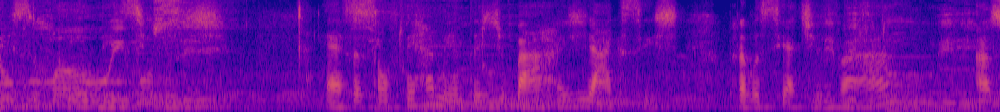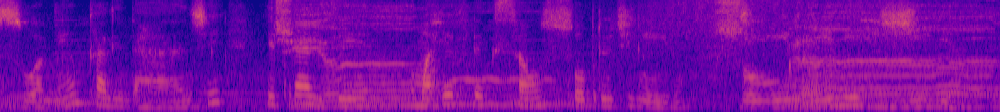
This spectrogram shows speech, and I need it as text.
me surpreendesse hoje? Essas são ferramentas de barras de axis para você ativar a sua mentalidade e trazer uma reflexão sobre o dinheiro. Dinheiro é energia.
